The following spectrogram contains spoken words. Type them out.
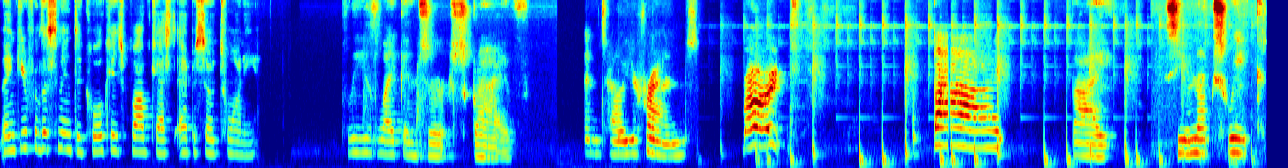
Thank you for listening to Cool Kids Podcast, episode 20. Please like and subscribe. And tell your friends. Bye! Bye! Bye. See you next week.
